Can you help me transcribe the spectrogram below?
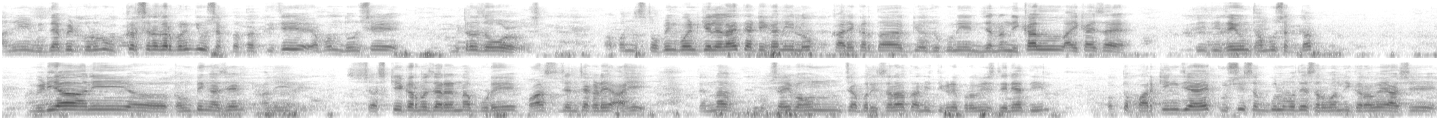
आणि विद्यापीठकडून उत्कर्षनगरपर्यंत येऊ शकतात. तर तिथे आपण दोनशे मीटरजवळ आपण स्टॉपिंग पॉईंट केलेला आहे. त्या ठिकाणी लोक कार्यकर्ता किंवा जो कोणी ज्यांना निकाल ऐकायचा आहे ते तिथे येऊन थांबू शकतात. मीडिया आणि काउंटिंग एजंट आणि शासकीय कर्मचाऱ्यांना पुढे पास ज्यांच्याकडे आहे त्यांना लोकशाही भवनच्या परिसरात आणि तिकडे प्रवेश देण्यात येईल. फक्त पार्किंग जे आहे कृषी संकुलमध्ये सर्वांनी करावे असे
